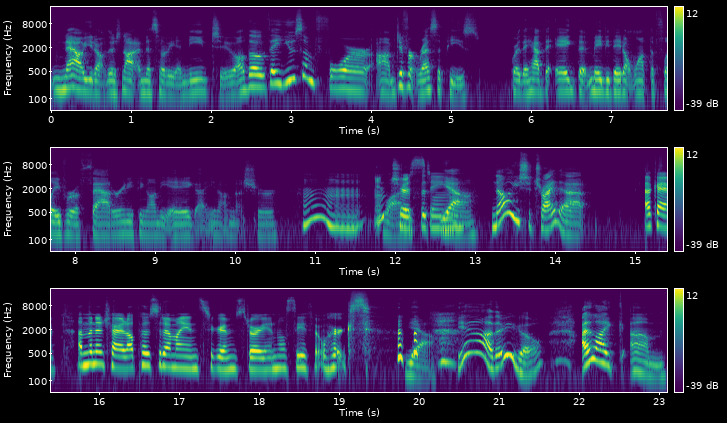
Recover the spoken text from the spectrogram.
now you don't, there's not necessarily a need to, although they use them for um, different recipes where they have the egg that maybe they don't want the flavor of fat or anything on the egg. I, you know, I'm not sure. why. But Interesting. yeah. No, you should try that. Okay, I'm gonna try it. I'll post it on my Instagram story and we'll see if it works. yeah yeah there you go i like um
